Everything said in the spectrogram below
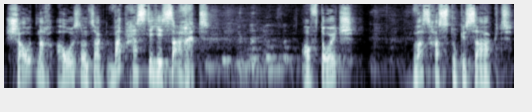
schaut nach außen und sagt, was hast du gesagt? Auf Deutsch, was hast du gesagt?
